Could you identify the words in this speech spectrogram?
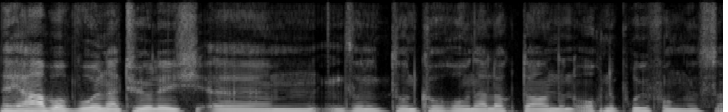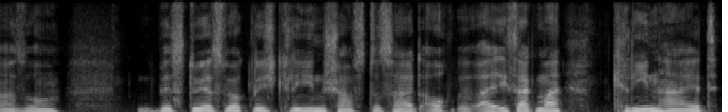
Naja, aber obwohl natürlich ähm, so, ein- so ein Corona-Lockdown dann auch eine Prüfung ist. Also bist du jetzt wirklich clean, schaffst es halt auch. Ich sag mal, Cleanheit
